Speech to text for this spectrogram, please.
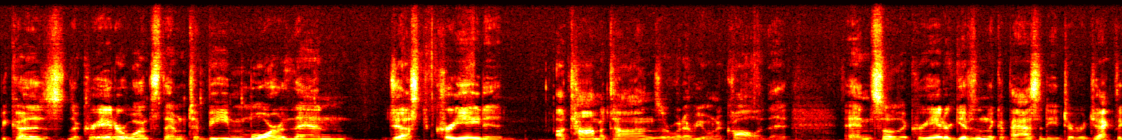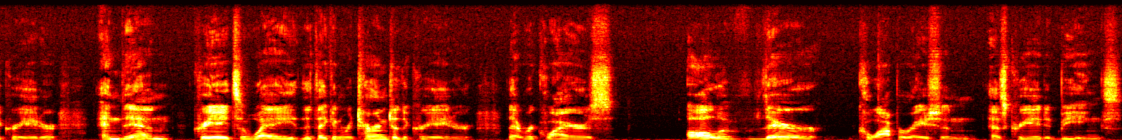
because the Creator wants them to be more than just created automatons or whatever you want to call it. And so the Creator gives them the capacity to reject the Creator and then creates a way that they can return to the Creator that requires all of their cooperation as created beings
